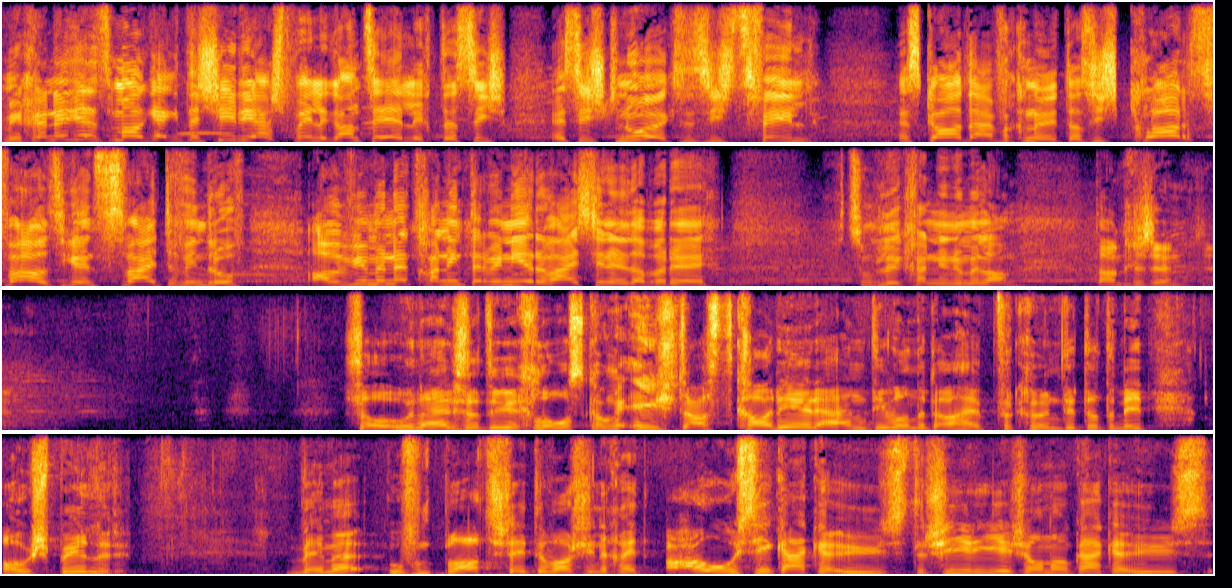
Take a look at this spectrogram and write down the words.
Wir können nicht jetzt mal gegen den Schiri spielen, ganz ehrlich. Das ist, es ist genug, es ist zu viel. Es geht einfach nicht. Das ist klares Foul. Sie gehen das zweite auf ihn drauf. Aber wie man nicht kann intervenieren kann, weiß ich nicht. Aber äh, zum Glück kann ich nicht mehr lang. Dankeschön. So, und er ist natürlich losgegangen. Ist das das Karriereende, das er da hat verkündet oder nicht? Als Spieler wenn man auf dem Platz steht und wahrscheinlich nicht alle sind gegen uns, der Schiri ist auch noch gegen uns,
